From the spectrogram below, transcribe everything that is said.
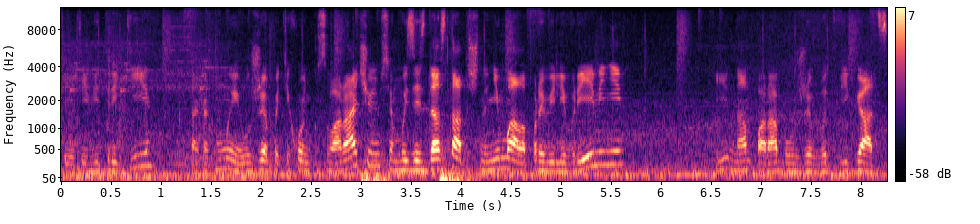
все эти ветряки так как мы уже потихоньку сворачиваемся. Мы здесь достаточно немало провели времени. И нам пора бы уже выдвигаться.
